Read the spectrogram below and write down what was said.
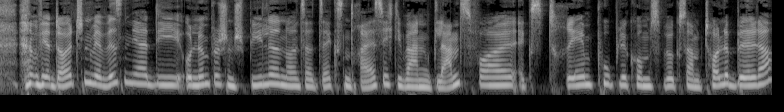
Wir Deutschen, wir wissen ja, die Olympischen Spiele 1936, die waren glanzvoll, extrem publikumswirksam, tolle Bilder.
